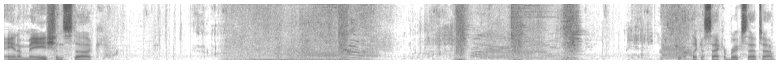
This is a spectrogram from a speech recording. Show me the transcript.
animation stuck. Like a sack of bricks that time.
